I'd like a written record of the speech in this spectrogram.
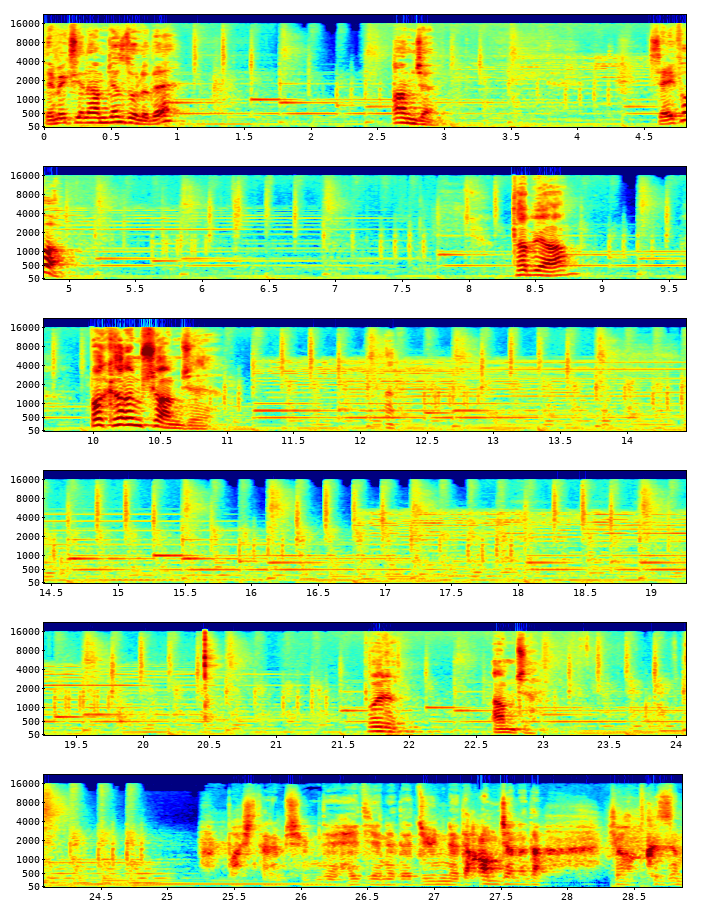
Demek seni amcan zorladı ha? Amcan. Seyfo. Tabii ağam. Bakalım şu amcaya. Buyurun amca. Başlarım şimdi hediyene de düğününe de amcana da. Ya kızım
